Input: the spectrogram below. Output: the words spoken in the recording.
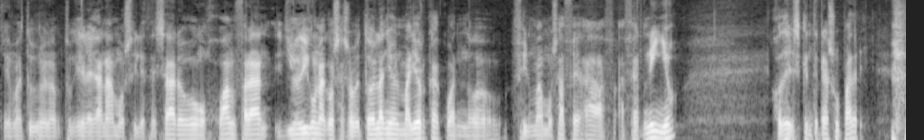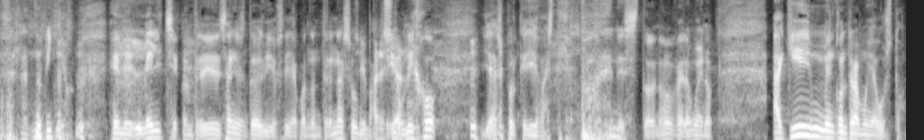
que, le ganamos y le cesaron, Juan Fran. Yo digo una cosa, sobre todo el año del Mallorca, cuando firmamos a, a, a Ferniño, joder, es que entrena a su padre, Fernando Niño, en el Elche con 10 años. Entonces digo, ya cuando entrenas a un padre y a un hijo, ya es porque llevas tiempo en esto, ¿no? Pero bueno, aquí me he encontrado muy a gusto.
